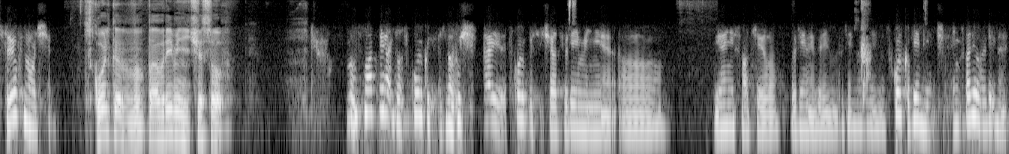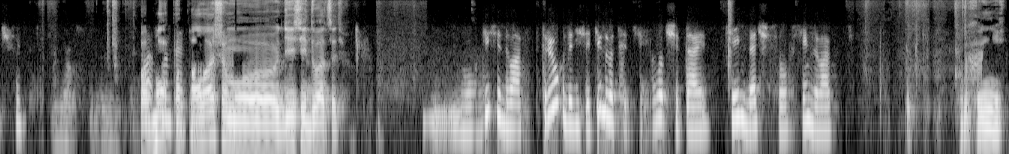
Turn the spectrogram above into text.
С трех ночи. Сколько по времени часов? Ну, смотря, ну, сколько, ну, посчитай, сколько сейчас времени, э, я не смотрела. Время, время, время, время. Сколько времени? Я не смотрела время. Часы. По, по, по вашему 10-20. Ну, 10-20. С 3 до 10-20. Вот считай. 7-5 часов. 7-20. Охренеть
